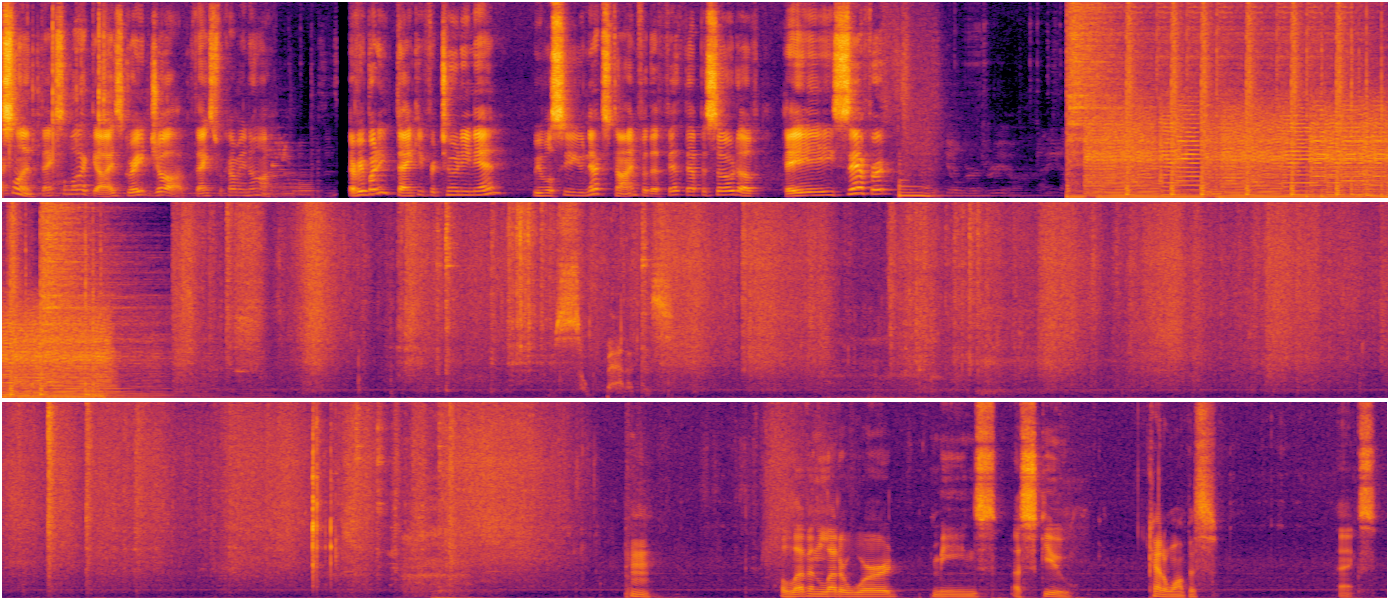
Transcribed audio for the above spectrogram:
Excellent. Thanks a lot, guys. Great job. Thanks for coming on. Everybody, thank you for tuning in. We will see you next time for the fifth episode of Hey Sanford. 11 letter word means askew. Catawampus. Thanks.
